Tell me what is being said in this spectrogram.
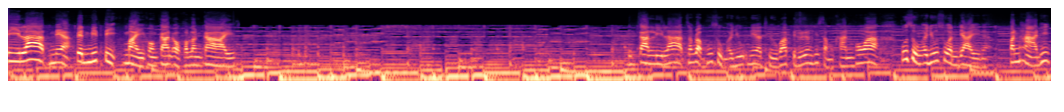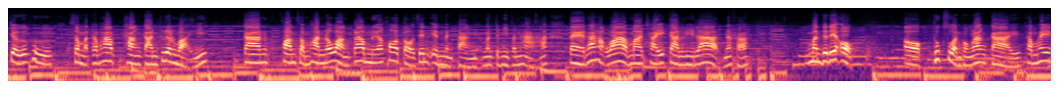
ลีลาดเนี่ยเป็นมิติใหม่ของการออกกำลังกาย การลีลาดสำหรับผู้สูงอายุเนี่ยถือว่าเป็นเรื่องที่สำคัญ เพราะว่าผู้สูงอายุส่วนใหญ่เนี่ยปัญหาที่เจอก็คือสมรรถภาพทางการเคลื่อนไหว การความสัมพันธ์ระหว่างกล้ามเนื้อข้อต่อเส้นเอ็นต่างๆเนี่ยมันจะมีปัญหา แต่ถ้าหากว่ามาใช้การลีลาดนะคะ มันจะได้ออกออกทุกส่วนของร่างกายทำให้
